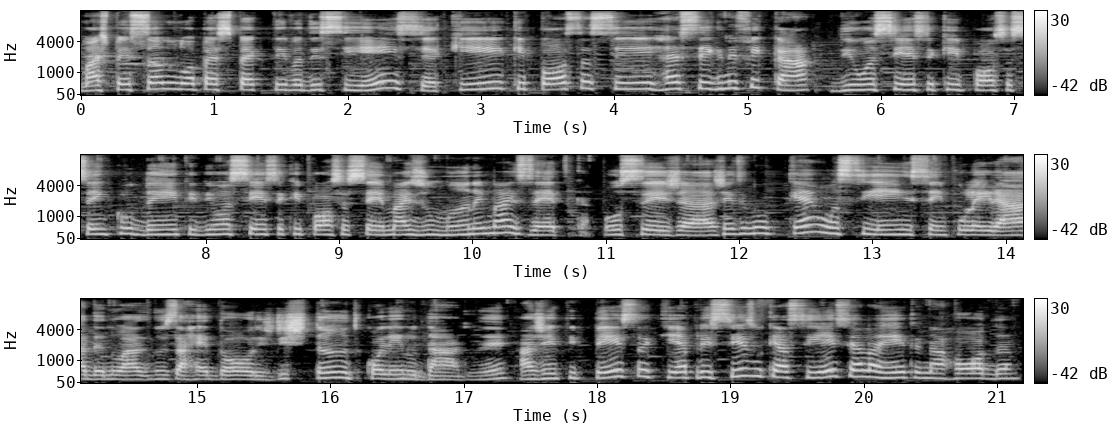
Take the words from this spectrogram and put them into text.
mas pensando numa perspectiva de ciência que, que possa se ressignificar, de uma ciência que possa ser includente, de uma ciência que possa ser mais humana e mais ética. Ou seja, a gente não quer uma ciência empoleirada no, nos arredores, distante, colhendo dados, né? A gente pensa que é preciso que a ciência ela entre na roda,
